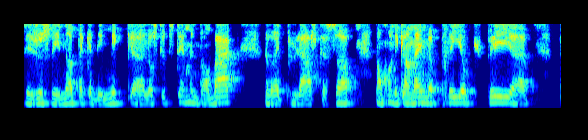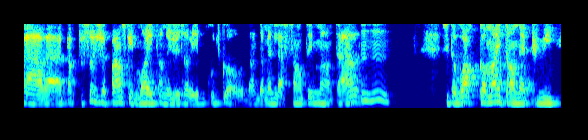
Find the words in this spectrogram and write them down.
C'est juste les notes académiques euh, lorsque tu termines ton bac, devrait être plus large que ça. Donc, on est quand même préoccupé par, par tout ça. je pense que moi, étant donné que j'ai travaillé beaucoup dans le domaine de la santé mentale, mm-hmm c'est de voir comment est en appui.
